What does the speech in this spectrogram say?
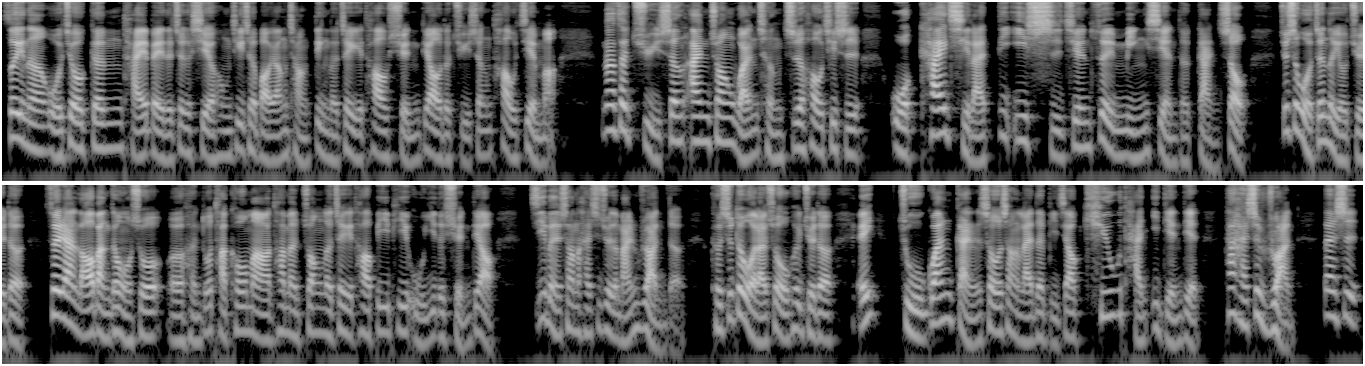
所以呢，我就跟台北的这个血红汽车保养厂订了这一套悬吊的举升套件嘛。那在举升安装完成之后，其实。我开起来第一时间最明显的感受，就是我真的有觉得，虽然老板跟我说，呃，很多 Tacoma 他们装了这一套 BP 五一的悬吊，基本上呢还是觉得蛮软的。可是对我来说，我会觉得，诶，主观感受上来的比较 Q 弹一点点，它还是软，但是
